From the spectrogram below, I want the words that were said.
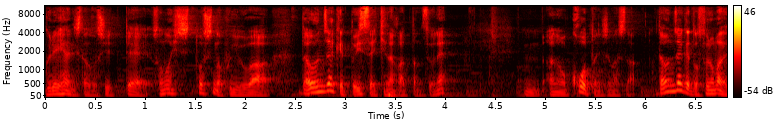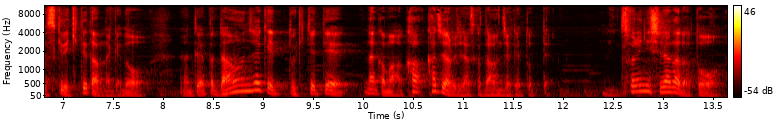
グレーヘアにした年ってその年の冬はダウンジャケット一切着なかったんですよね。うん、あのコートにしました。ダウンジャケットそれまで好きで着てたんだけどやっぱダウンジャケット着ててなんかまあカジュアルじゃないですかダウンジャケットって、うん、それに白髪だと、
